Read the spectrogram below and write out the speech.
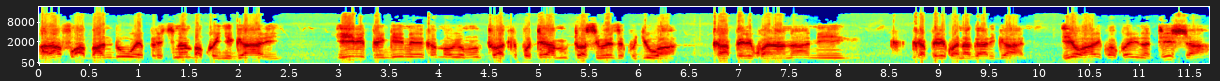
alafu abandue plate number kwenye gari, ili pengine kama huyo mtu akipotea, mtu asiweze kujua kapelekwa na nani, kapelekwa na gari gani. Hiyo hali kwa kweli inatisha,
